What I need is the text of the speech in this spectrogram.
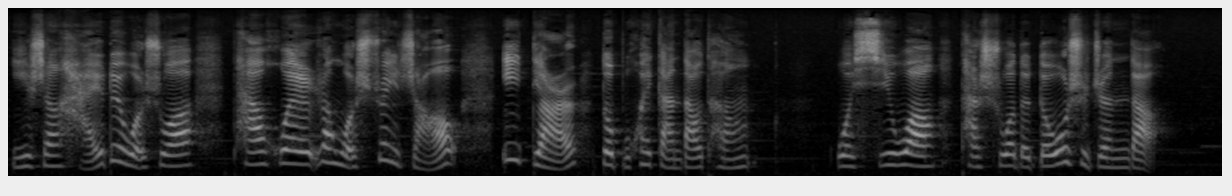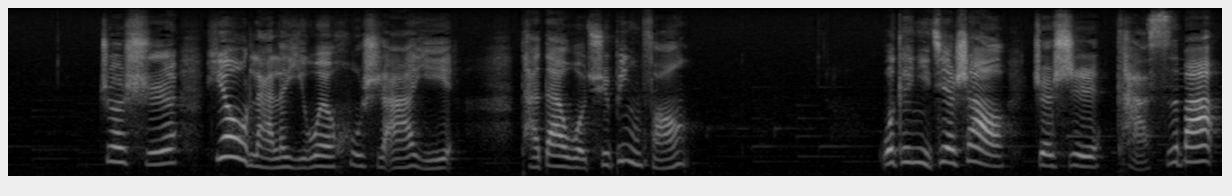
医生还对我说，他会让我睡着，一点儿都不会感到疼。我希望他说的都是真的。这时又来了一位护士阿姨，她带我去病房。我给你介绍，这是卡斯巴。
